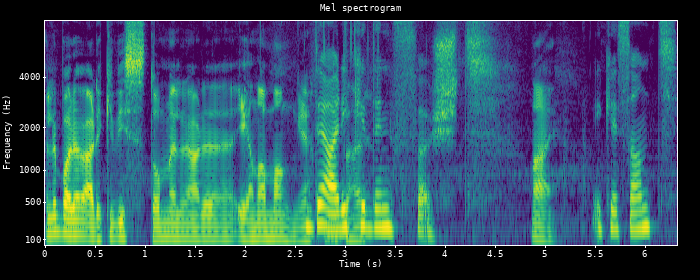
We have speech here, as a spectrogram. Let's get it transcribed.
Eller bare er det ikke visst om, eller er det en av mange? Det er ikke her? den først, Nei. ikke sant?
